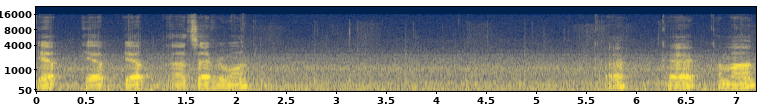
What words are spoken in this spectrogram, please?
Yep, yep, yep. That's everyone. Okay, okay, come on.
